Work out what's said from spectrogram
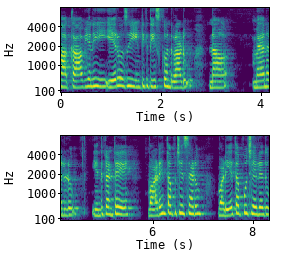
ఆ కావ్యని ఏ రోజు ఇంటికి తీసుకొని రాడు నా మేనల్లుడు. ఎందుకంటే వాడేం తప్పు చేశాడు? వాడు ఏ తప్పు చేయలేదు.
